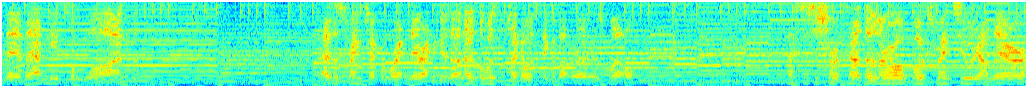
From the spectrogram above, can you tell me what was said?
Okay, that needs a wand. There's a strength check right there I can do, though. There's the whistle check I was thinking about earlier as well. That's just a shortcut. Those are all both strength 2 down there.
